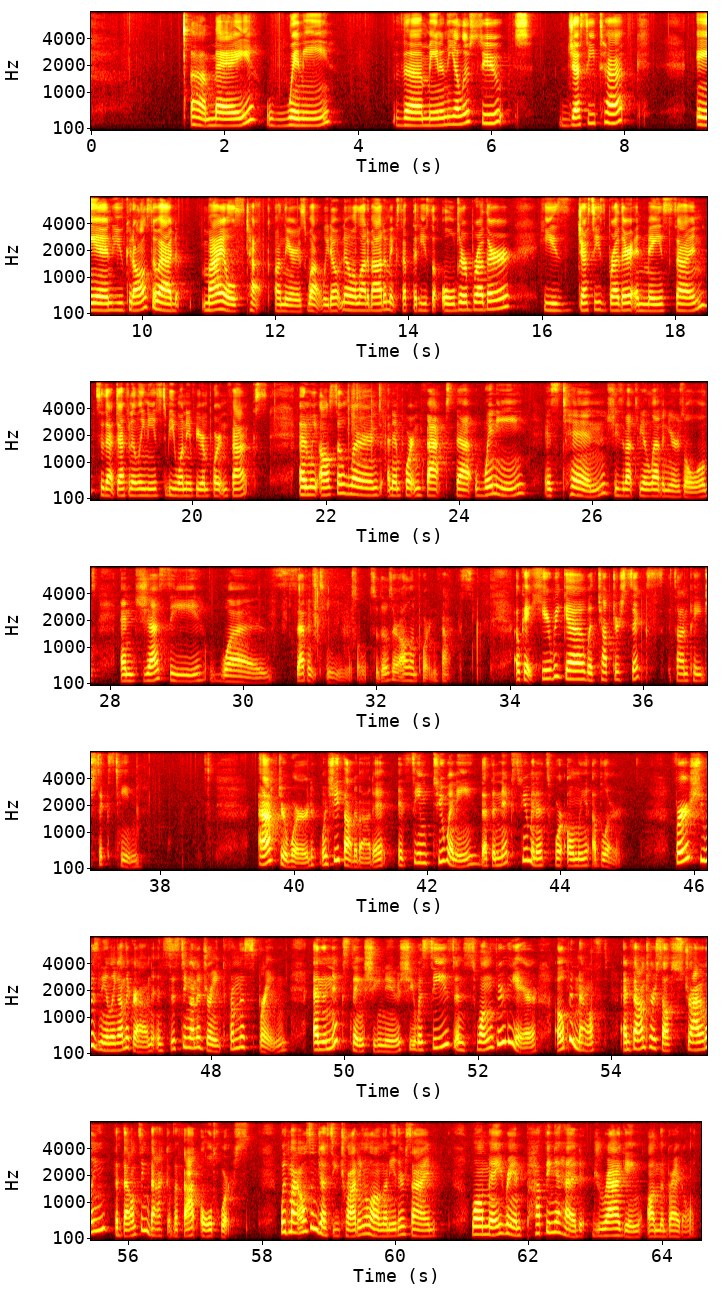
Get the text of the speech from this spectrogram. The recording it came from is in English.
uh, Mae, Winnie, the man in the yellow suit, Jesse Tuck, and you could also add Miles Tuck on there as well. We don't know a lot about him except that he's the older brother. He's Jesse's brother and Mae's son, so that definitely needs to be one of your important facts. And we also learned an important fact that Winnie is 10, she's about to be 11 years old, and Jesse was 17 years old. So those are all important facts. Okay, here we go with chapter 6. It's on page 16. Afterward, when she thought about it, it seemed to Winnie that the next few minutes were only a blur. First, she was kneeling on the ground, insisting on a drink from the spring, and the next thing she knew, she was seized and swung through the air, open mouthed, and found herself straddling the bouncing back of a fat old horse, with Miles and Jesse trotting along on either side, while Mae ran puffing ahead, dragging on the bridle.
